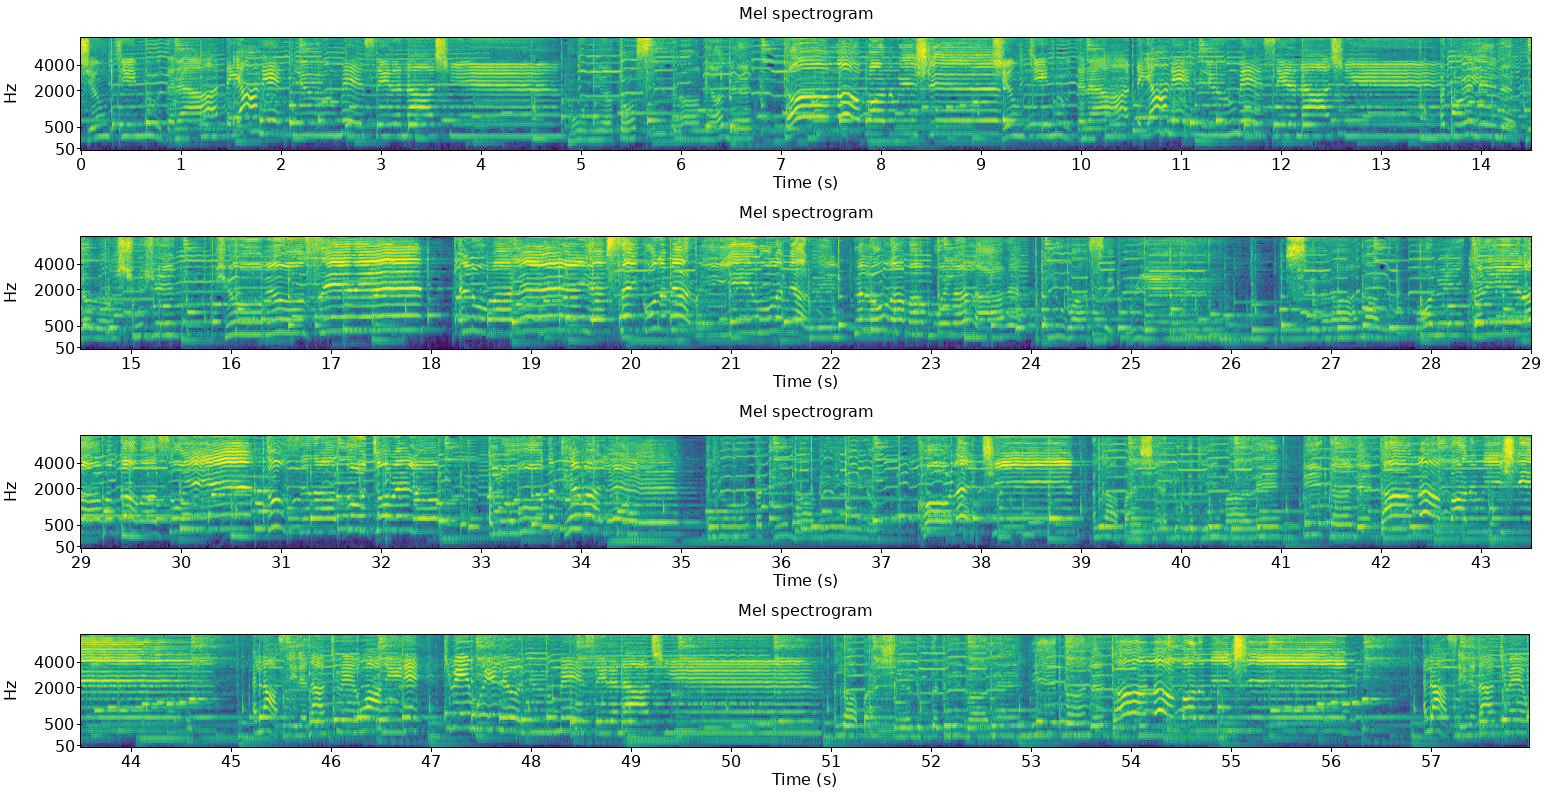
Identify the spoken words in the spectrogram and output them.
ဒါနပါရမီရှင်ယုံကြည်မှုတရားတရားနဲ့လူမဲ့စေတနာရှင်မုံမြတ်သောစေတနာများနဲ့ဒါနပါရမီရှင်ယုံကြည်မှုတရားတရားနဲ့လူမဲ့စေတနာရှင်အတွေ့လေးနဲ့ပြောပြောရွှင်ရွှင်ဖြူဖြူစီး ခေါ်လိုက်ချင်းအလားပန်ရှင်အလူတစ်ထင်းပါလေဒီကံတဲ့ဒါနပါရမီရှင်အလားစေတနာကျွဲဝနေတဲ့ကျွေးမွေးလို့လူမဲ့စေတနာရှင်အလှပန်ရှင်လူတတိပါလေမိကံတဲ့ဒါနပါရမီရှင်အလားစေတနာကျွဲ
